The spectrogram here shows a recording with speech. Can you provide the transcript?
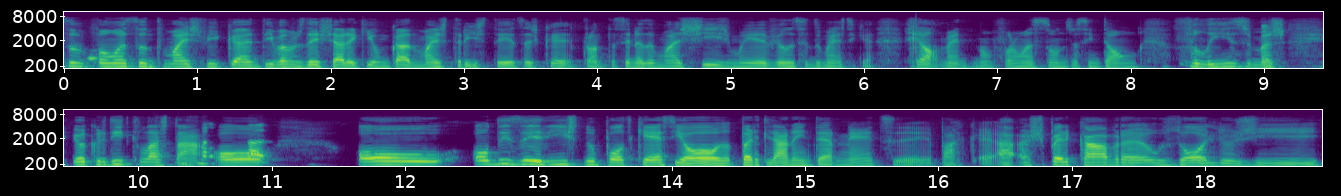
para um assunto mais picante e vamos deixar aqui um bocado mais tristezas, que pronto, a cena do machismo e a violência doméstica realmente não foram assuntos assim tão felizes, mas eu acredito que lá está. Ou, ou, ou dizer isto no podcast e ou partilhar na internet, eh, pá, espero que abra os olhos e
